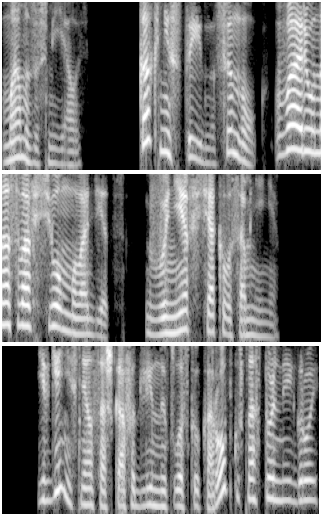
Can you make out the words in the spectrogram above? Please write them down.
Мама засмеялась. Как не стыдно, сынок. Варя у нас во всем молодец. Вне всякого сомнения. Евгений снял со шкафа длинную плоскую коробку с настольной игрой,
